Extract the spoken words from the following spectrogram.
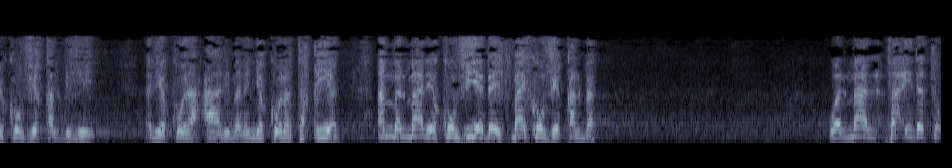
يكون في قلبه أن يكون عالما أن يكون تقيا. أما المال يكون في يديك ما يكون في قلبك. والمال فائدته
